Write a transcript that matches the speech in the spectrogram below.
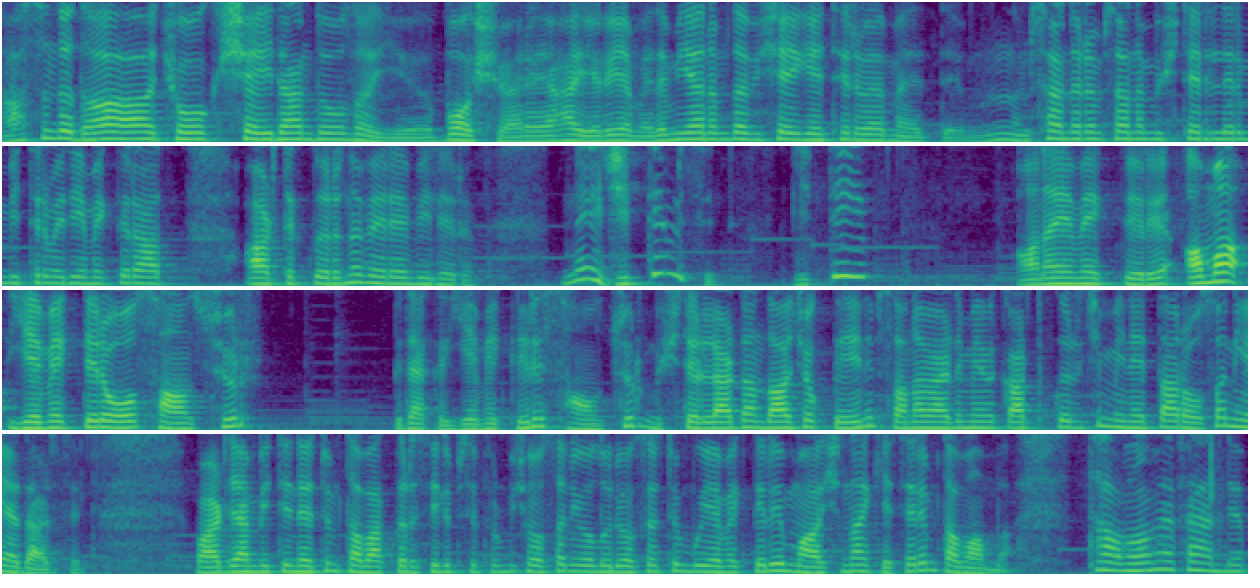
Aslında daha çok şeyden dolayı. Boş ver ya hayır yemedim. Yanımda bir şey getiremedim. Hmm, Sanırım sana müşterilerin bitirmediği yemekleri artıklarını verebilirim. Ne ciddi misin? Ciddiyim. Ana yemekleri ama yemekleri o sansür. Bir dakika yemekleri sansür. Müşterilerden daha çok beğenip sana verdiğim yemek artıkları için minnettar olsa niye dersin? Vardiyan bittiğinde tüm tabakları silip süpürmüş olsan iyi olur yoksa tüm bu yemekleri maaşından keserim tamam mı? Tamam efendim.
